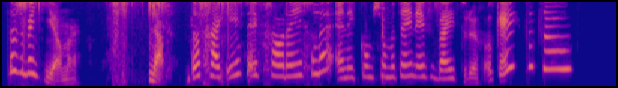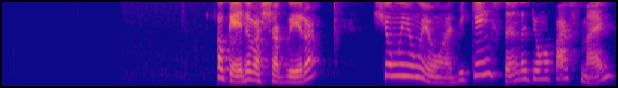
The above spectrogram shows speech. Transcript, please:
Dat is een beetje jammer. Nou, dat ga ik eerst even gauw regelen. En ik kom zo meteen even bij je terug. Oké, tot zo! Oké, dat was Jacques weer. Jongen, jongen, jongen. Die Kingston, dat jonge paard van mij.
